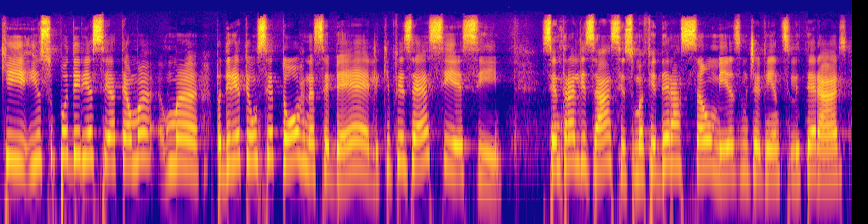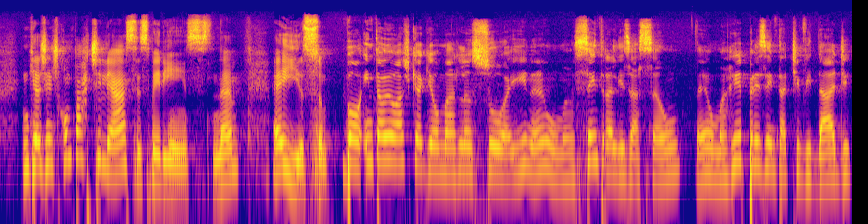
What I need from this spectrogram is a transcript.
que isso poderia ser até uma, uma. poderia ter um setor na CBL que fizesse esse centralizasse isso, uma federação mesmo de eventos literários, em que a gente compartilhasse experiências. Né? É isso. Bom, então eu acho que a Guilmar lançou aí né, uma centralização, né, uma representatividade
